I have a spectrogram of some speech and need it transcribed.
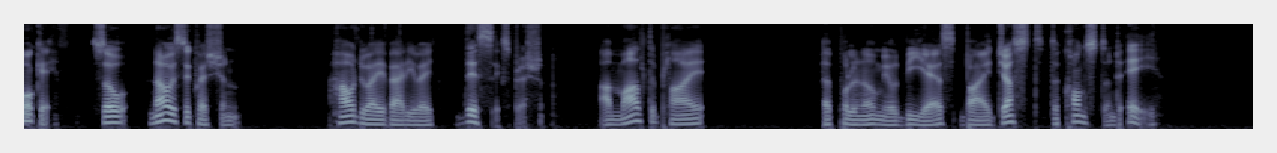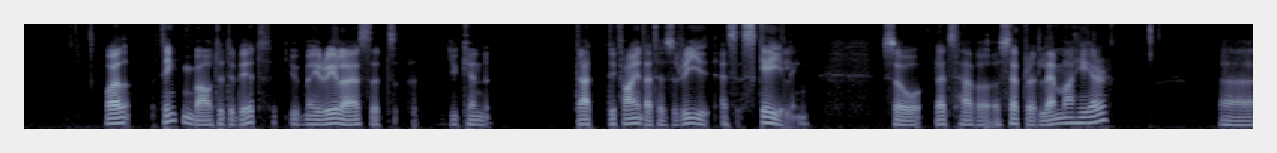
okay, so now is the question, how do I evaluate this expression. I multiply a polynomial bs by just the constant a. Well, thinking about it a bit, you may realize that you can that define that as re as scaling. So let's have a, a separate lemma here. Uh,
